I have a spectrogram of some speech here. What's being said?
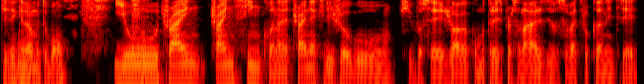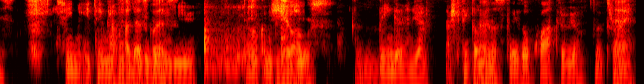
Dizem que não é muito bom. E o Trine, Trine 5, né? Trine é aquele jogo que você joga como três personagens e você vai trocando entre eles. Sim, e tem uma Pra fazer as coisas. grande. Tem uma De jogos. Bem grande, é. Acho que tem pelo É. menos três ou quatro, viu? Do Try. É.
